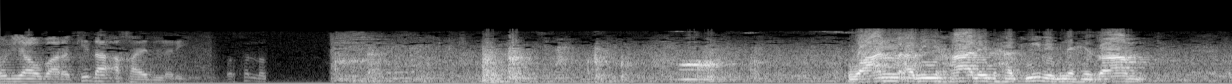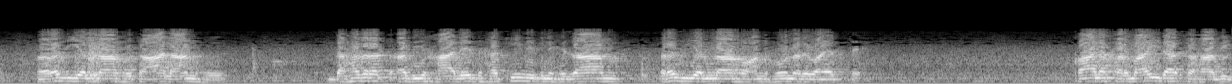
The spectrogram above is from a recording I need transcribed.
اولیاء مبارکي دا عقاید لري وصلی وعن ابي خالد حكيم بن حزام رضي الله تعالى عنه ده حضرت ابي خالد حكيم بن حزام رضي الله عنه نے روایت ہے قال فرمائی دا صحابی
